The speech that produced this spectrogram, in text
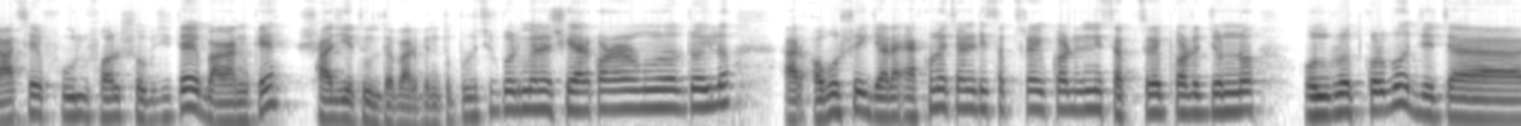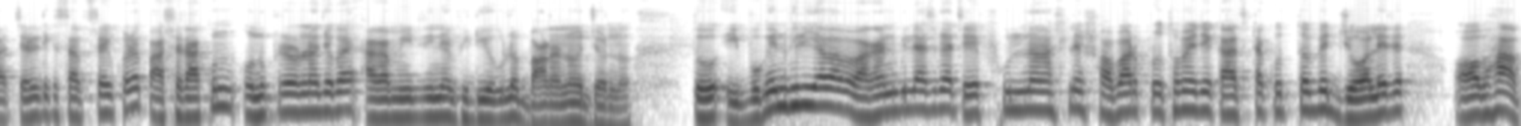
গাছের ফুল, ফল, সবজিতে বাগানকে সাজিয়ে তুলতে পারবেন। তো প্রচুর পরিমাণে শেয়ার করার অনুরোধ রইল। আর অবশ্যই যারা এখনও চ্যানেলটি সাবস্ক্রাইব করেনি সাবস্ক্রাইব করার জন্য অনুরোধ করব যে চ্যানেলটিকে সাবস্ক্রাইব করে পাশে রাখুন। অনুপ্রেরণা যোগায় আগামী দিনে ভিডিওগুলো বানানোর জন্য। তো এই বোগেনভিলিয়া বা বাগান বিলাস গাছে ফুল না আসলে সবার প্রথমে যে কাজটা করতে হবে, জলের অভাব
